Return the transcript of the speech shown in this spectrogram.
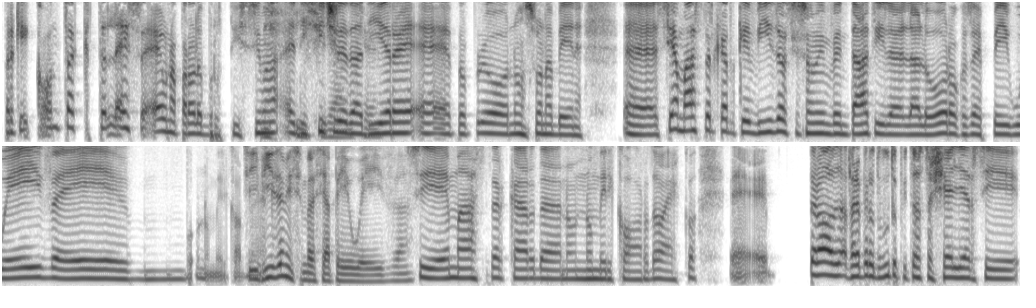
perché contactless è una parola bruttissima, difficile è difficile anche. da dire, è proprio non suona bene. Eh, sia Mastercard che Visa si sono inventati la, la loro, cos'è PayWave e boh, non mi ricordo. Sì, neanche. Visa mi sembra sia PayWave. Sì, e Mastercard non, non mi ricordo, ecco. Eh, però avrebbero dovuto piuttosto scegliersi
